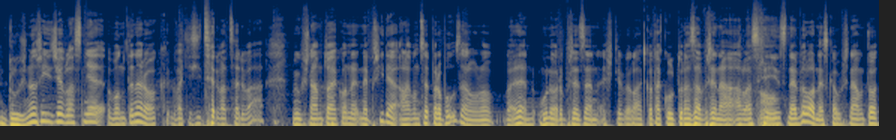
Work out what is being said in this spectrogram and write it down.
Dlužno říct, že vlastně on ten rok 2022, my už nám to jako ne, nepřijde, ale on se probouzel, no leden, únor, březen, ještě byla jako ta kultura zavřená a vlastně no. nic nebylo. Dneska už nám to,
